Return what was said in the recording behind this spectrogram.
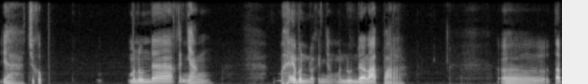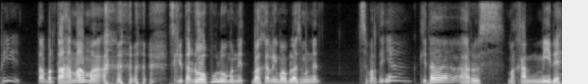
ya cukup menunda kenyang. Eh menunda kenyang menunda lapar. Uh, tapi tak bertahan lama. Sekitar 20 menit bahkan 15 menit sepertinya kita harus makan mie deh.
